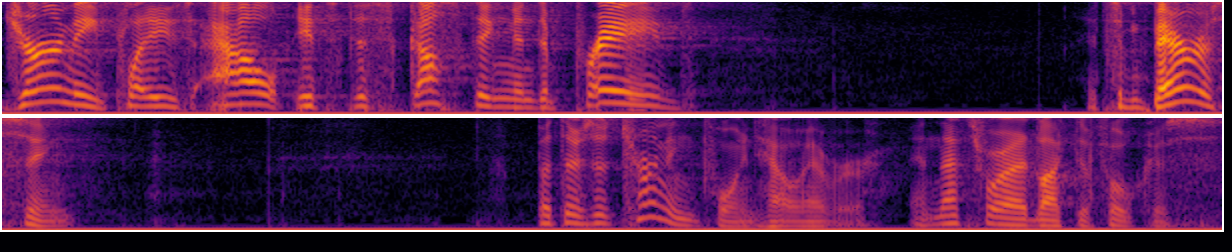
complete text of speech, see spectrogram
journey plays out. It's disgusting and depraved. It's embarrassing. But there's a turning point, however, and that's where I'd like to focus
